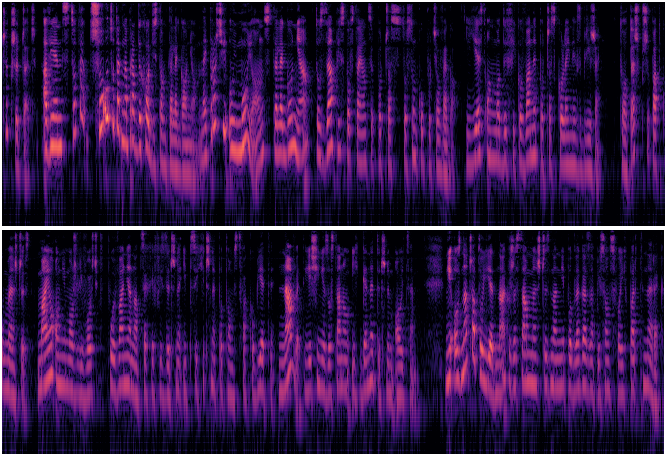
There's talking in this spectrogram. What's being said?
czy krzyczeć. A więc co, ta, co, o co tak naprawdę chodzi z tą telegonią? Najprościej ujmując, telegonia to zapis powstający podczas stosunku płciowego i jest on modyfikowany podczas kolejnych zbliżeń. To też w przypadku mężczyzn. Mają oni możliwość wpływania na cechy fizyczne i psychiczne potomstwa kobiety, nawet jeśli nie zostaną ich genetycznym ojcem. Nie oznacza to jednak, że sam mężczyzna nie podlega zapisom swoich partnerek.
